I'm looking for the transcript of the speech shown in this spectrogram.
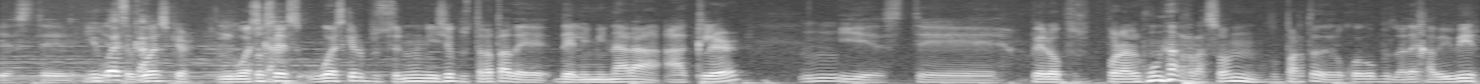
y este, Y este Wesker. Wesker. Entonces, Wesker pues, en un inicio pues, trata de, de eliminar a, a Claire. Y este, pero pues, por alguna razón, parte del juego pues la deja vivir.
